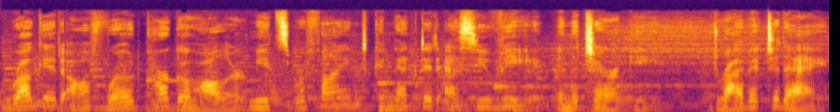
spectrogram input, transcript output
rugged off-road cargo hauler meets refined connected SUV in the Cherokee. Drive it today.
